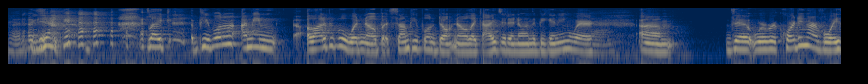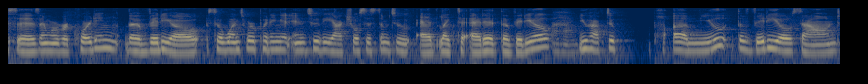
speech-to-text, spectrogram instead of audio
Okay. yeah. like people don't I mean a lot of people would know, but some people don't know like I didn't know in the beginning where um the we're recording our voices and we're recording the video. So once we're putting it into the actual system to ed like to edit the video, Uh-huh. you have to uh, mute the video sound.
